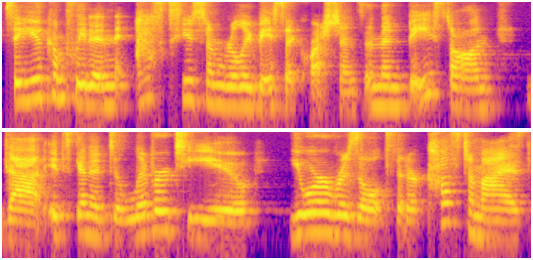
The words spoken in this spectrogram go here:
So you complete it and it asks you some really basic questions. And then based on that, it's going to deliver to you your results that are customized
